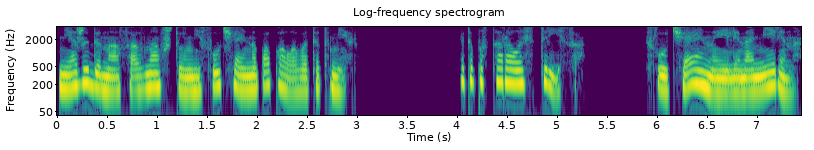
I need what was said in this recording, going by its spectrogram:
неожиданно осознав, что не случайно попала в этот мир. Это постаралась Триса. Случайно или намеренно,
